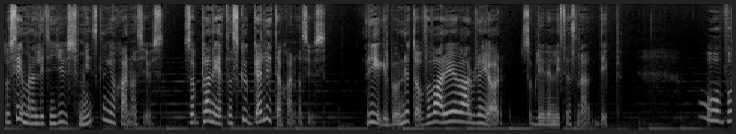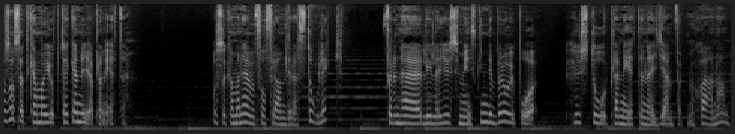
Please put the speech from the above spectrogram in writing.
då ser man en liten ljusförminskning av stjärnans ljus. Så planeten skuggar lite av stjärnans ljus. Regelbundet då. För varje varv den gör så blir det en liten sån här dipp. Och på så sätt kan man ju upptäcka nya planeter. Och så kan man även få fram deras storlek. För den här lilla ljusminskningen beror ju på hur stor planeten är jämfört med stjärnan.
